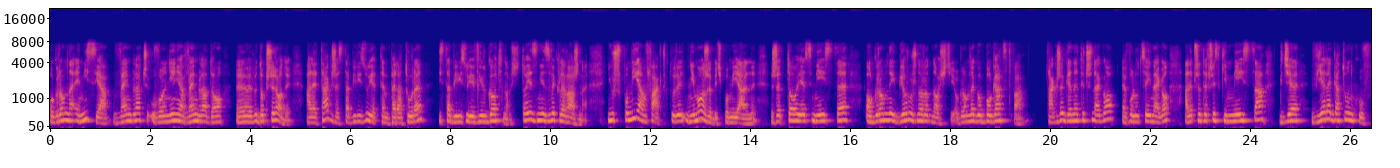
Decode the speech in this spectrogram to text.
ogromna emisja węgla czy uwolnienia węgla do, yy, do przyrody, ale także stabilizuje temperaturę i stabilizuje wilgotność. To jest niezwykle ważne. Już pomijam fakt, który nie może być pomijalny, że to jest miejsce ogromnej bioróżnorodności, ogromnego bogactwa także genetycznego, ewolucyjnego, ale przede wszystkim miejsca, gdzie wiele gatunków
